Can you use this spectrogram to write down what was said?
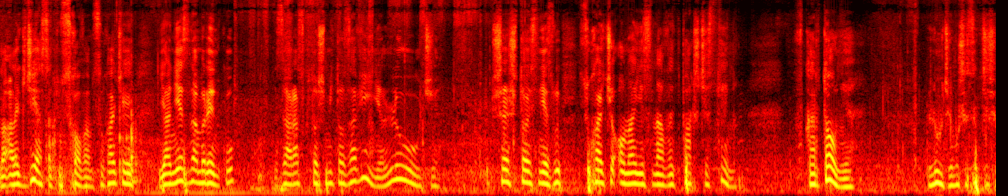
No ale gdzie ja se tu schowam? Słuchajcie, ja nie znam rynku. Zaraz ktoś mi to zawinie. Ludzie. Przecież to jest niezły. Słuchajcie, ona jest nawet, patrzcie z tym. W kartonie. Ludzie, muszę sobie gdzieś...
